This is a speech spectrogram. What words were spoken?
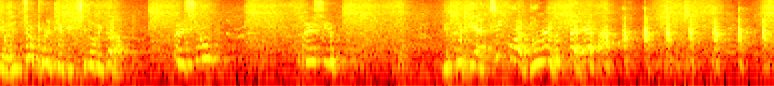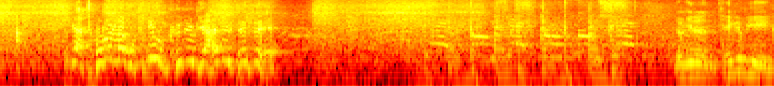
여기 점프를 이렇게 미친놈이가? 얼씨구? 얼씨구? 야 친구가 눌렀다 야. 야 저러려고 키운 근육이 아닐 텐데. 여기는 계급이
